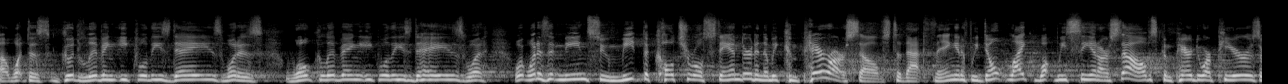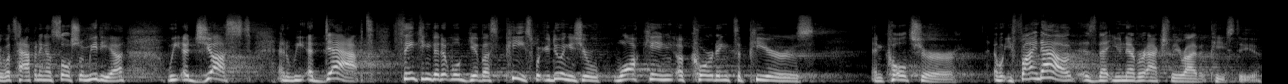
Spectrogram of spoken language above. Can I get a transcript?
Uh, what does good living equal these days? What does woke living equal these days? What, what, what does it mean to meet the cultural standard? And then we compare ourselves to that thing. And if we don't like what we see in ourselves compared to our peers or what's happening on social media, we adjust and we adapt, thinking that it will give us peace. What you're doing is you're walking according to peers and culture. And what you find out is that you never actually arrive at peace, do you?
